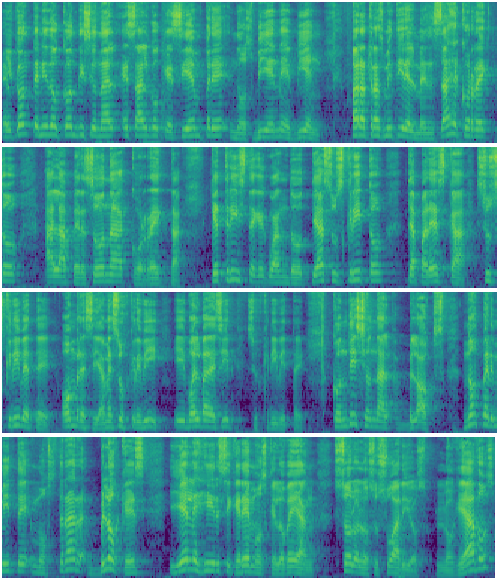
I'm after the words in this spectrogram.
El contenido condicional es algo que siempre nos viene bien para transmitir el mensaje correcto a la persona correcta. Qué triste que cuando te has suscrito te aparezca suscríbete. Hombre, si ya me suscribí y vuelva a decir suscríbete. Conditional Blocks nos permite mostrar bloques y elegir si queremos que lo vean solo los usuarios logueados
